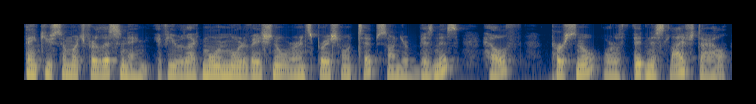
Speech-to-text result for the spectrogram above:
Thank you so much for listening. If you would like more motivational or inspirational tips on your business, health, personal, or fitness lifestyle,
